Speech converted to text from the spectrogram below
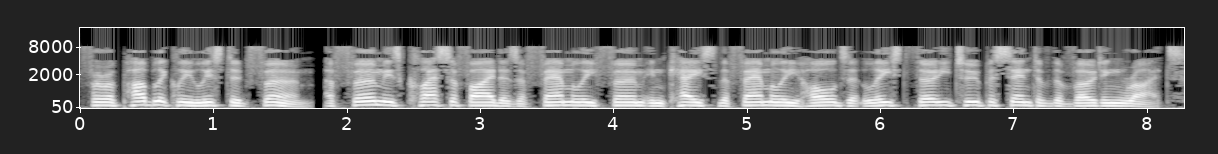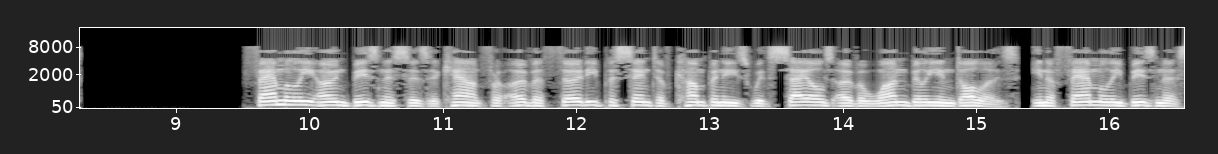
For a publicly listed firm, a firm is classified as a family firm in case the family holds at least 32% of the voting rights. Family-owned businesses account for over 30% of companies with sales over $1 billion. In a family business,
